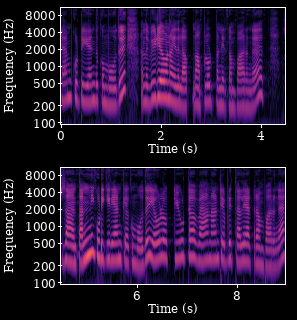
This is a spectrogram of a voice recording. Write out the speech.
ஷாம்குட்டி ஏந்துக்கும் போது அந்த வீடியோவை நான் இதில் அப் நான் அப்லோட் பண்ணியிருக்கேன் பாருங்கள் தண்ணி குடிக்கிறியான்னு கேட்கும்போது எவ்வளோ க்யூட்டாக வேணான்ட்டு எப்படி தலையாட்டுறான் பாருங்கள்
